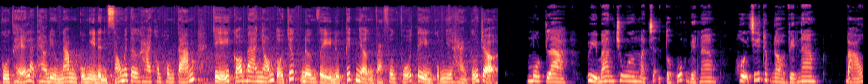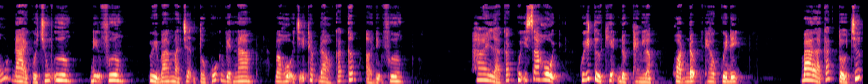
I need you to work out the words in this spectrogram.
cụ thể là theo điều 5 của Nghị định 64-2008, chỉ có 3 nhóm tổ chức đơn vị được tiếp nhận và phân phối tiền cũng như hàng cứu trợ. Một là Ủy ban Trung ương Mặt trận Tổ quốc Việt Nam, Hội chữ thập đỏ Việt Nam, báo, đài của Trung ương, địa phương, Ủy ban Mặt trận Tổ quốc Việt Nam và Hội chữ thập đỏ các cấp ở địa phương. Hai là các quỹ xã hội, quỹ từ thiện được thành lập, hoạt động theo quy định. Ba là các tổ chức,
